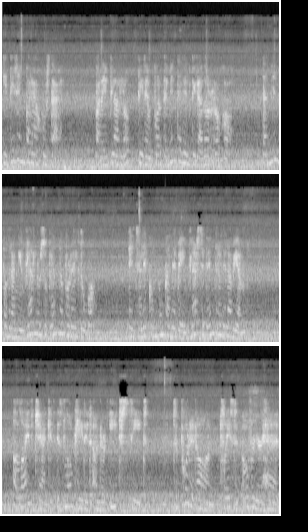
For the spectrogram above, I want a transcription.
y tiren para ajustar. Para inflarlo, tiren fuertemente del tirador rojo. También podrán inflarlo soplando por el tubo. El chaleco nunca debe inflarse dentro del avión. A life jacket is located under each seat. To put it on, place it over your head,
